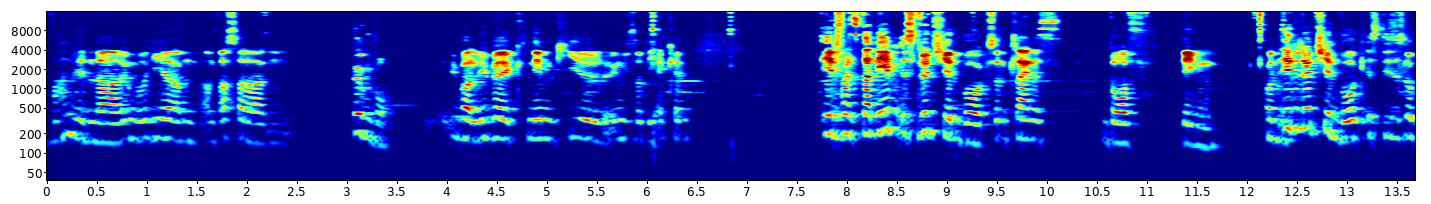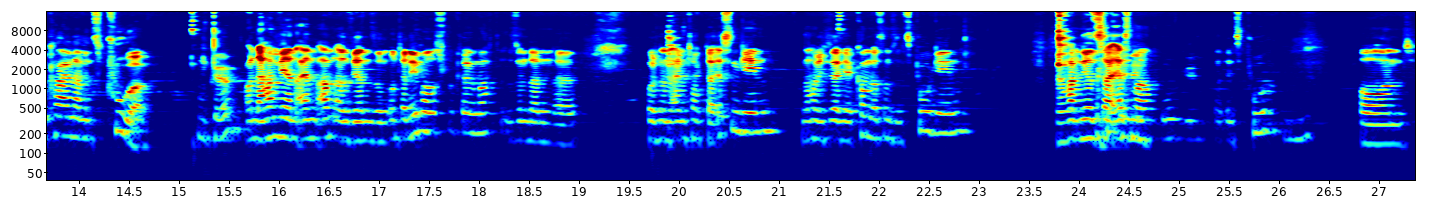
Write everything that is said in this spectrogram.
wo waren wir denn da? Irgendwo hier am, am Wasser, Irgendwo. Über Lübeck, neben Kiel, irgendwie so die Ecke. Jedenfalls daneben ist Lütjenburg, so ein kleines Dorfding. Und in Lütjenburg ist dieses Lokal namens Pur. Okay. Und da haben wir an einem Abend, also wir haben so einen Unternehmerausflug da gemacht, sind dann, äh, wollten an einem Tag da essen gehen. Dann habe ich gesagt, ja komm, lass uns ins Pur gehen. Dann haben die uns da erstmal ins Pur. Mhm. Und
